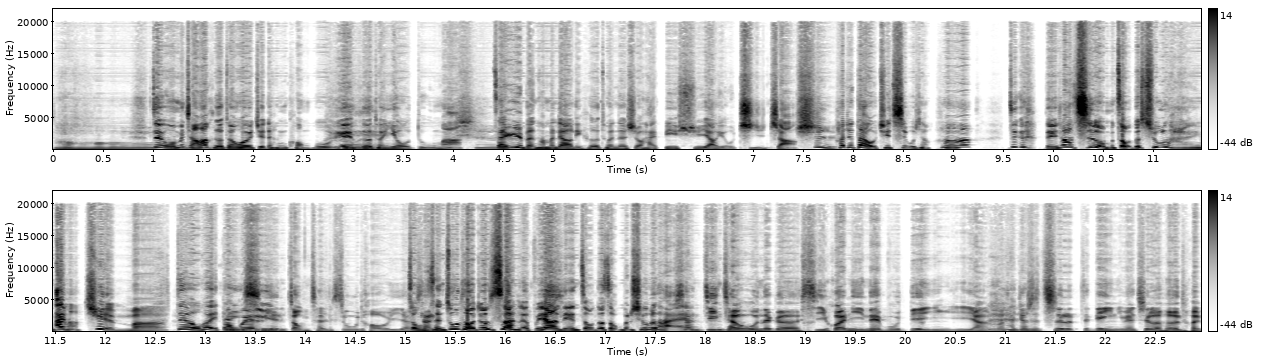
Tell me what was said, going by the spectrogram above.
哦，对我们讲到河豚，我会觉得很恐怖，因为河豚有毒嘛。在日本，他们料理河豚的时候还必须要有执照。是，他就带我去吃，我想，哈。这个等一下吃了我们走得出来吗？安全吗？对，我会担心。会不会脸肿成猪头一样？肿成猪头就算了，不要连走都走不出来。像金城武那个喜欢你那部电影一样，他就是吃了在电影里面吃了河豚。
